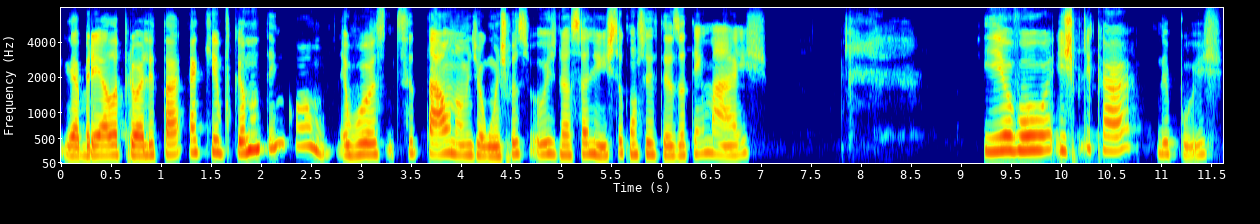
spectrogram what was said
Gabriela Prioli tá aqui porque não tem como. Eu vou citar o nome de algumas pessoas nessa lista, com certeza tem mais. E eu vou explicar depois,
